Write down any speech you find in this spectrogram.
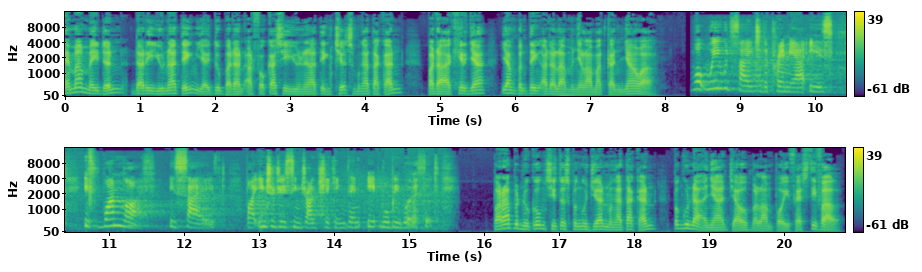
Emma Maiden dari Uniting yaitu Badan Advokasi Uniting Church mengatakan pada akhirnya yang penting adalah menyelamatkan nyawa. What we would say to the Premier is if one life is saved by introducing drug checking then it will be worth it. Para pendukung situs pengujian mengatakan penggunaannya jauh melampaui festival.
